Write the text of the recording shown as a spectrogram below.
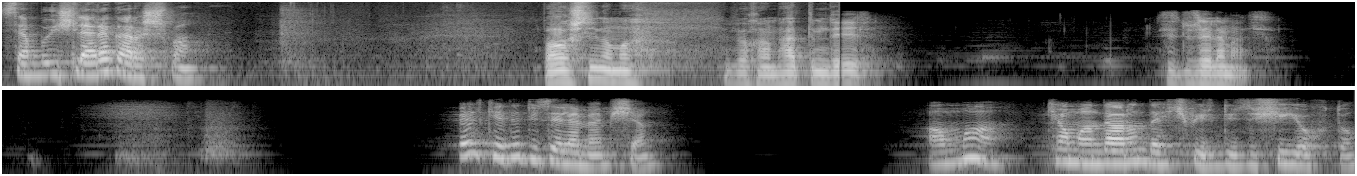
Sən bu işlərə qarışma. Bağışlayın amma Ülvə xanım, həddim deyil. Siz düz eləmədiniz. Bəlkə də düz eləməmişəm. Amma kamandarın da heç bir düz işi yoxdur.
